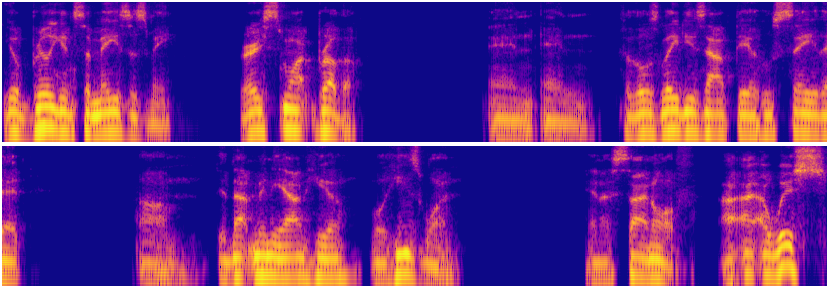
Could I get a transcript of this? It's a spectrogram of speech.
Your brilliance amazes me. Very smart brother. And and for those ladies out there who say that um, there are not many out here, well, he's one. And I sign off. I, I wish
